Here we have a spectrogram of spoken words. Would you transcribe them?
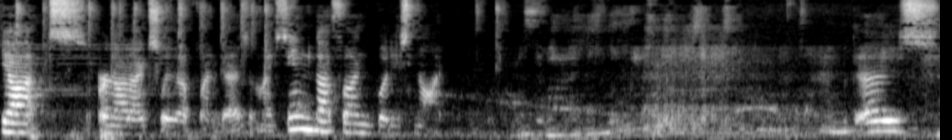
Yachts are not actually that fun, guys. It might seem that fun, but it's not. And guys,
